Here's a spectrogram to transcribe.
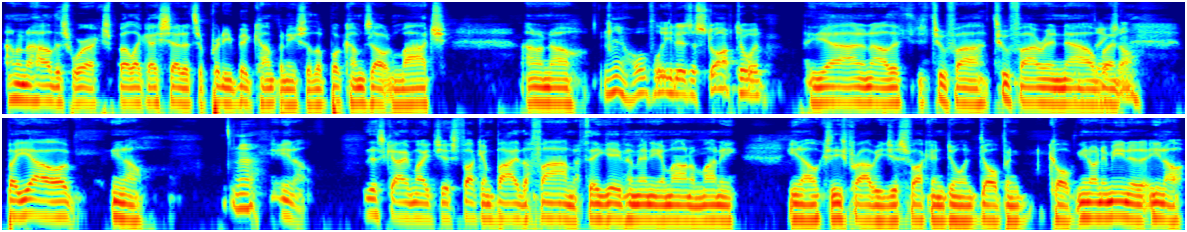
I don't know how this works, but like I said, it's a pretty big company, so the book comes out in March. I don't know. Yeah, hopefully there's a stop to it. Yeah, I don't know. That's too far, too far in now. But so. but yeah, you know, Yeah. you know, this guy might just fucking buy the farm if they gave him any amount of money, you know, because he's probably just fucking doing dope and coke. You know what I mean? Uh, You know,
